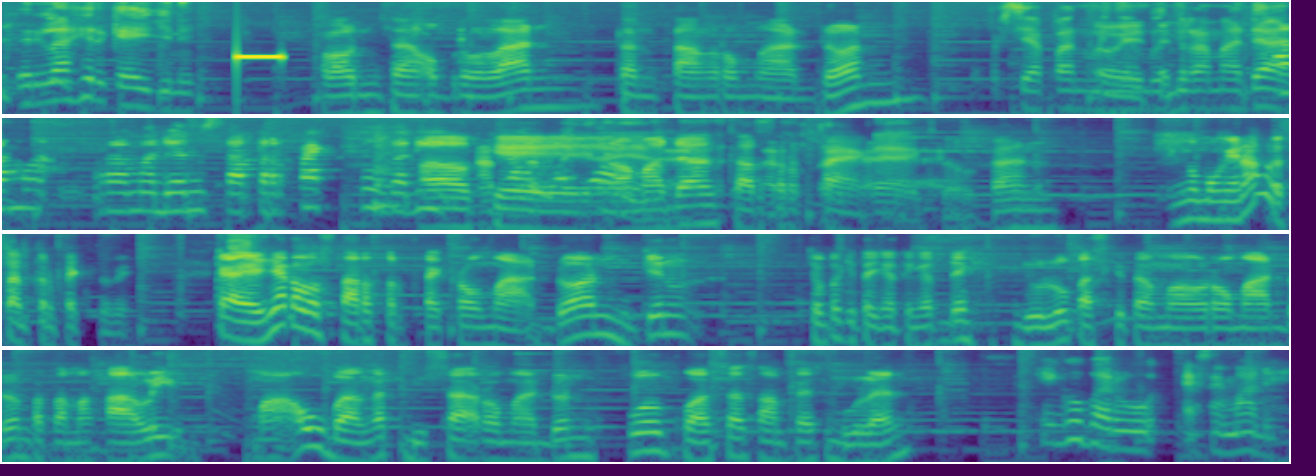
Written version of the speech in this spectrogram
Dari lahir kayak gini. Kalau misalnya obrolan tentang Ramadan, Persiapan Oh, iya, menyambut tadi- Ramadan. Rama- Ramadan starter pack tuh tadi. oke, Ramadan. Ramadan starter Starter pack pack. gitu kan. Ngomongin apa starter pack tuh? Kayaknya kalau starter pack Ramadan mungkin coba kita ingat-ingat deh dulu pas kita mau Ramadan pertama kali mau banget bisa Ramadan full puasa sampai sebulan. Kayak gue baru SMA deh.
